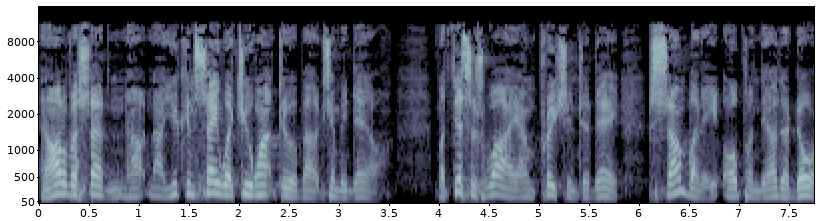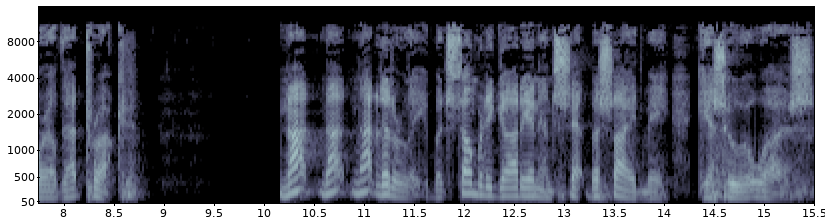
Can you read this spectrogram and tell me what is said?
And all of a sudden now, now you can say what you want to about jimmy dale but this is why i'm preaching today. Somebody opened the other door of that truck. Not not not literally but somebody got in and sat beside me. Guess who it was?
